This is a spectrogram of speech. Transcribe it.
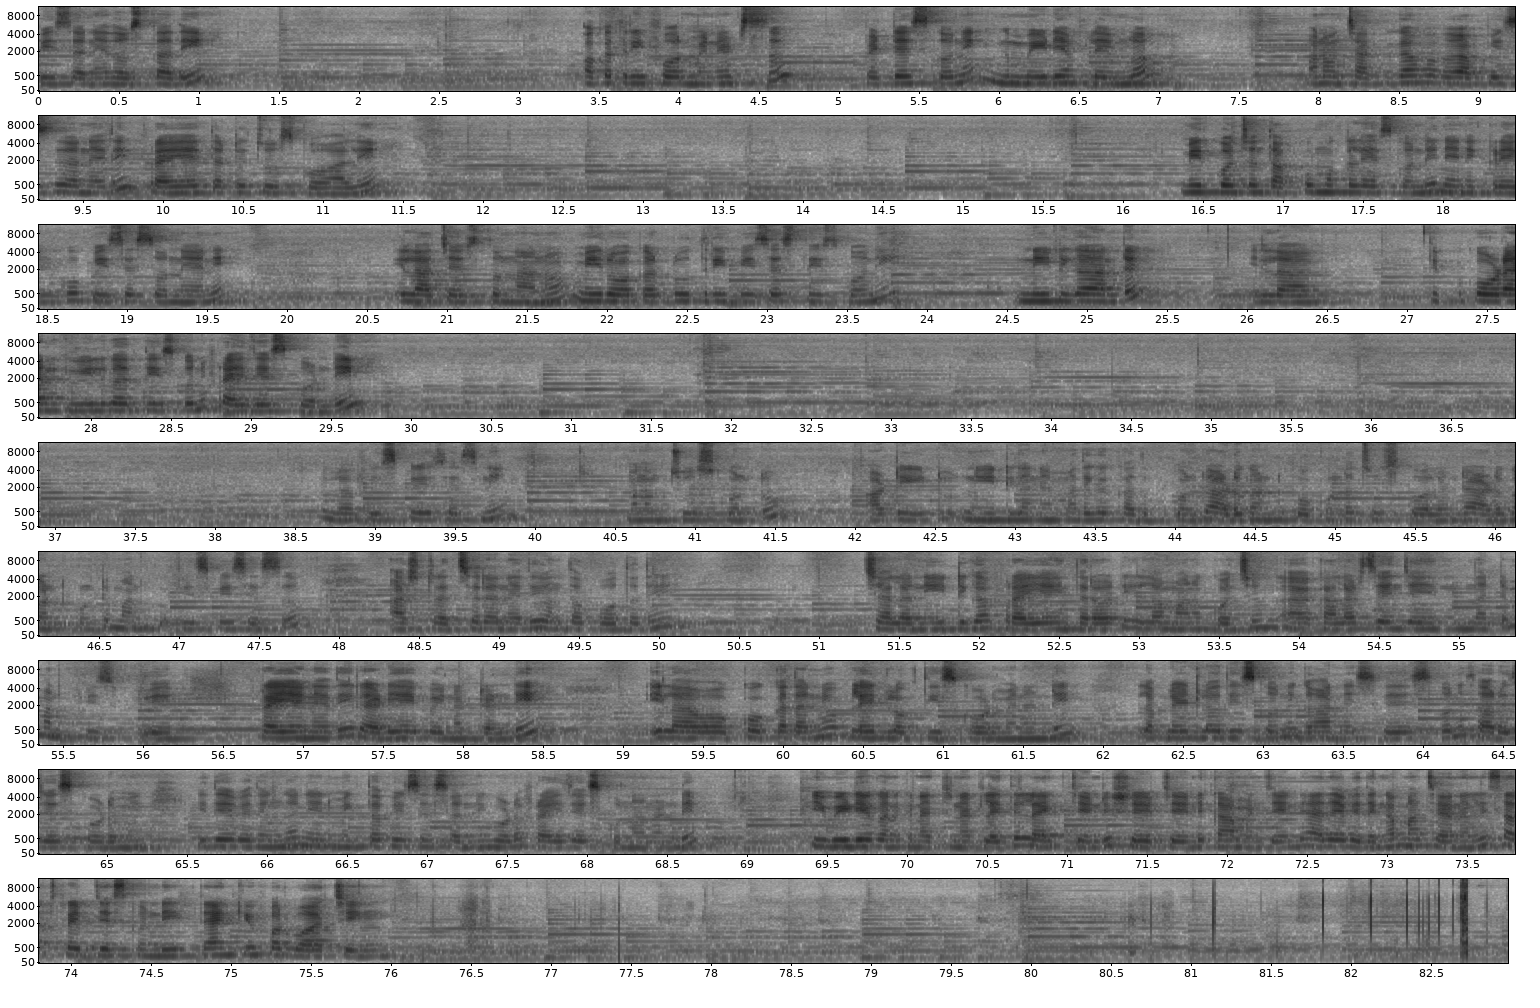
పీస్ అనేది వస్తుంది. ఒక త్రీ ఫోర్ మినిట్స్ పెట్టేసుకొని మీడియం ఫ్లేమ్లో మనం చక్కగా ఆ పీస్ అనేది ఫ్రై అయ్యేటట్టు చూసుకోవాలి. మీరు కొంచెం తక్కువ ముక్కలు వేసుకోండి. నేను ఇక్కడ ఎక్కువ పీసెస్ ఉన్నాయని ఇలా చేస్తున్నాను. మీరు ఒక టూ త్రీ పీసెస్ తీసుకొని నీట్గా అంటే ఇలా తిప్పుకోవడానికి వీలుగా తీసుకొని ఫ్రై చేసుకోండి. ఇలా ఫిష్ పీసెస్ని మనం చూసుకుంటూ అటు ఇటు నీట్గా నెమ్మదిగా కదుపుకుంటూ అడుగంటుకోకుండా చూసుకోవాలంటే అడుగంటుకుంటే మనకు ఫిష్ పీసెస్ ఆ స్ట్రక్చర్ అనేది అంతా పోతుంది. చాలా నీట్గా ఫ్రై అయిన తర్వాత ఇలా మనకు కొంచెం కలర్ చేంజ్ అయిందంటే మనకు ఫిష్ ఫ్రై అనేది రెడీ అయిపోయినట్టండి. ఇలా ఒక్కొక్క దాన్ని ప్లేట్లోకి తీసుకోవడమేనండి. ఇలా ప్లేట్లో తీసుకొని గార్నిష్ చేసుకొని సర్వ్ చేసుకోవడమే. ఇదే విధంగా నేను మిగతా పీసెస్ అన్నీ కూడా ఫ్రై చేసుకున్నానండి. ఈ వీడియో కనుక నచ్చినట్లయితే లైక్ చేయండి షేర్ చేయండి కామెంట్ చేయండి. అదేవిధంగా మా ఛానల్ని సబ్స్క్రైబ్ చేసుకోండి. Thank you for watching.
